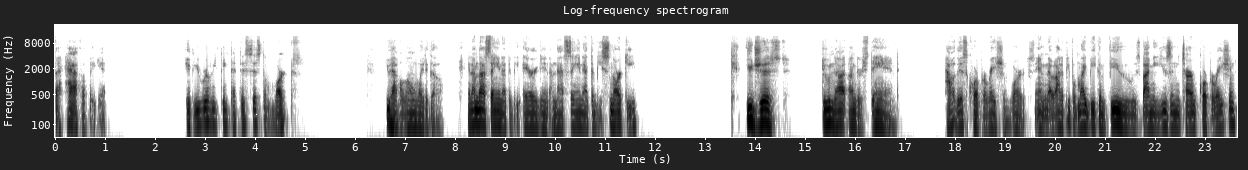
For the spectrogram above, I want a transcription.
the half of it yet. If you really think that this system works, you have a long way to go. And I'm not saying that to be arrogant. I'm not saying that to be snarky. You just do not understand how this corporation works. And a lot of people might be confused by me using the term corporation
